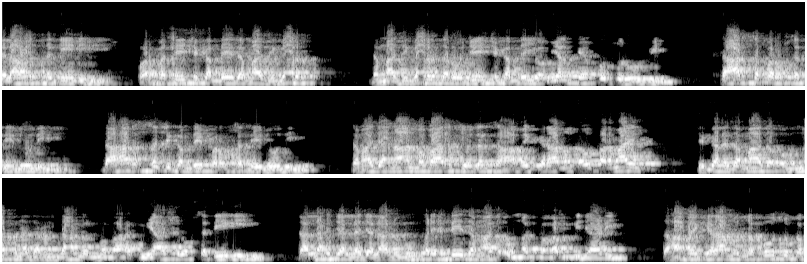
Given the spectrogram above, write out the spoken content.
تلاوت تکینی ورپسې چې کم دی د مازیګر د مازیګر د روزې چې کم دی یو بیا کې خو شروع وي دا هر څه پر وخت ته دی دا هر څه چې کم دی پر وخت ته دی زما جانان مبارک یو ځل صحابه کرامو ته فرمایل چې کله زما د امت نه د رمضان المبارک میاش رخصتېږي د الله جل جلاله فرښتې زما د امت په غم کې جاړي صحابه کرامو تاسو کا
